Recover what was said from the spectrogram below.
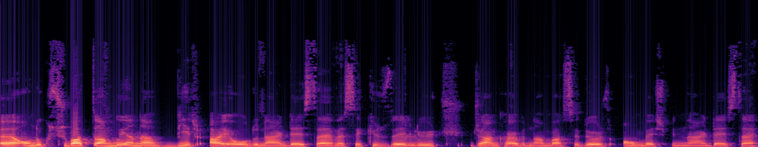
19 e, Şubat'tan bu yana bir ay oldu neredeyse ve 853 can kaybından bahsediyoruz. 15 bin neredeyse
